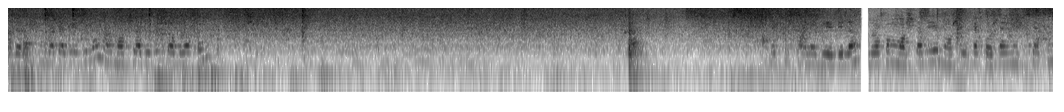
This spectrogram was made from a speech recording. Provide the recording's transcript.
আদা রসুন বাটা দিয়ে দিলাম আর মশলা দেবো সব রকম। একটু পানি দিয়ে দিলাম। রকম মশলা দিয়ে মশলাটা কষাই নিচ্ছি এখন।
